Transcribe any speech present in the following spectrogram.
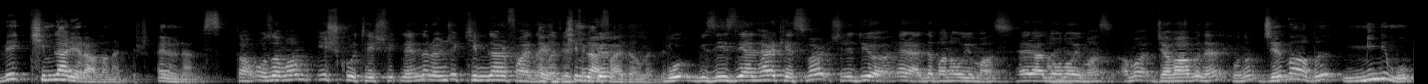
ve kimler yararlanabilir? En önemlisi. Tamam o zaman işkur teşviklerinden önce kimler faydalanabilir? Evet, kimler Çünkü faydalanabilir? bu bizi izleyen herkes var. Şimdi diyor herhalde bana uymaz, herhalde ona Aynen. uymaz. Ama cevabı ne bunun? Cevabı minimum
